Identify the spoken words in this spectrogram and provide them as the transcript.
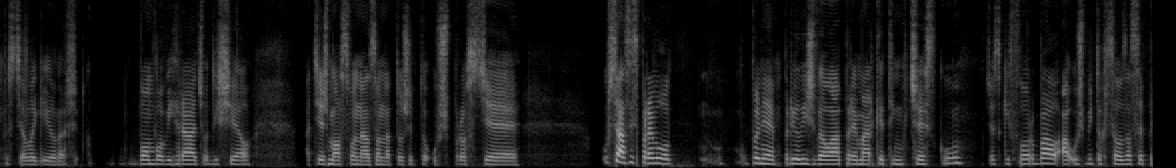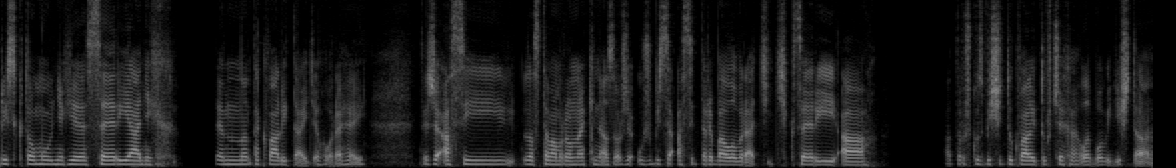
proste legionár, bombový hráč, odišiel a tiež mal svoj názor na to, že to už proste... Už sa asi spravilo úplne príliš veľa pre marketing v Česku, český florbal a už by to chcel zase prísť k tomu, nech je séria, nech ten, tá kvalita ide hore, hej. Takže asi zastávam rovnaký názor, že už by sa asi trebalo vrátiť k sérii a, a trošku zvyšiť tú kvalitu v Čechách, lebo vidíš, tá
